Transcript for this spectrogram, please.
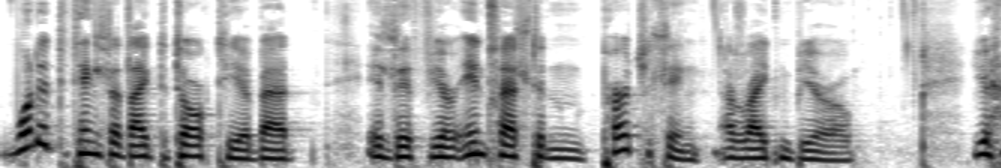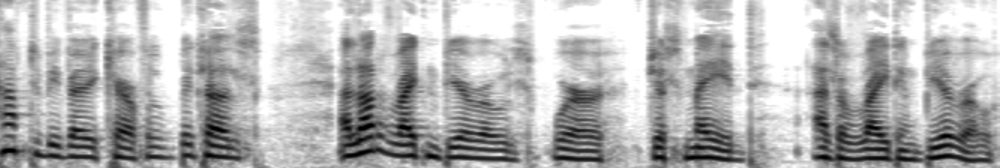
one of the things I'd like to talk to you about is if you're interested in purchasing a writing bureau, you have to be very careful because a lot of writing bureaus were just made as a writing bureau,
